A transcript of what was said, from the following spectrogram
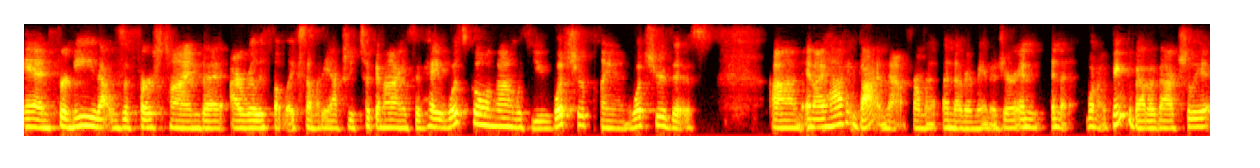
And for me, that was the first time that I really felt like somebody actually took an eye and said, Hey, what's going on with you? What's your plan? What's your this? Um, and I haven't gotten that from a, another manager. And, and when I think about it, actually,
